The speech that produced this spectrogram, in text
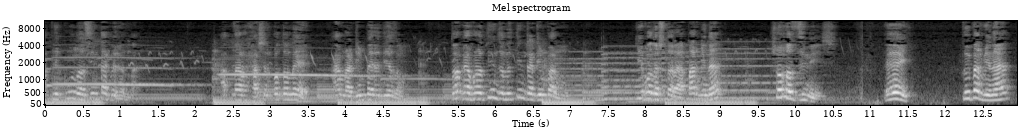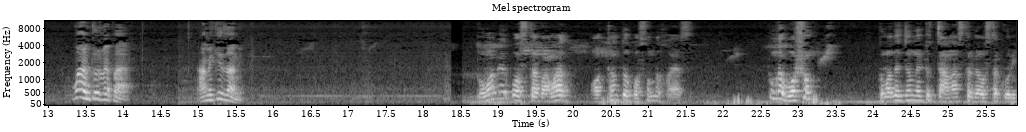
আপনি কোনো চিন্তা করেন না। আপনার হাঁসের বদলে আমরা ডিম পেরে দিয়ে যাব। দরকার পড়ে তিনজনে তিনটা ডিম পারব। কি বলিস তোরা পারবি না? সহজ জিনিস। এই তুই পারবি না? ওয়ান টুর ব্যাপার। আমি কি জানি? তোমাদের প্রস্তাব আমার অত্যন্ত পছন্দ হয়ে আছে। তোমরা বসো। তোমাদের জন্য একটু চা নাস্তার ব্যবস্থা করি।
